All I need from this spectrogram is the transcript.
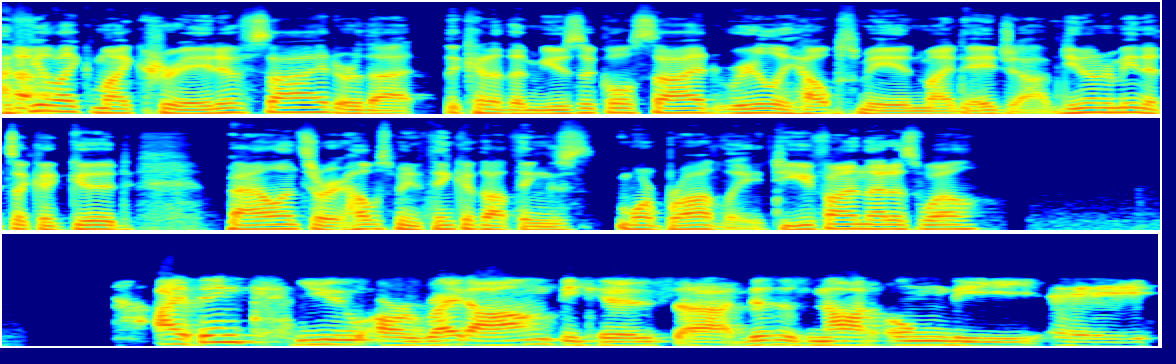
I feel Uh-huh. like my creative side or that the kind of the musical side really helps me in my day job. Do you know what I mean? It's like a good balance or it helps me to think about things more broadly. Do you find that as well? I think you are right on because uh, this is not only a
